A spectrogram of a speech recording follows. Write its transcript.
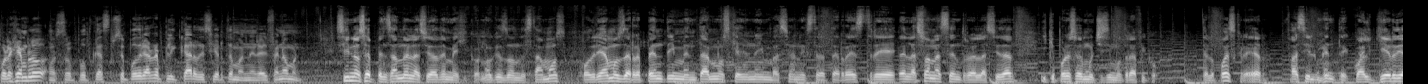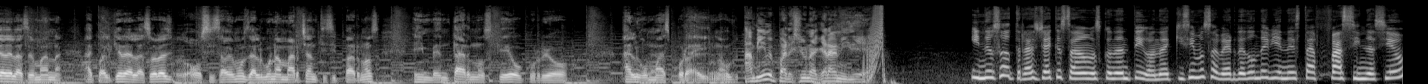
Por ejemplo, nuestro podcast se podría replicar de cierta manera el fenómeno. Sí, no sé, pensando en la Ciudad de México, ¿no? Que es donde estamos, podríamos de repente inventarnos que hay una invasión extraterrestre en la zona centro de la ciudad y que por eso hay muchísimo tráfico. Te lo puedes creer fácilmente, cualquier día de la semana, a cualquiera de las horas, o si sabemos de alguna marcha, anticiparnos e inventarnos qué ocurrió algo más por ahí, ¿no? A mí me pareció una gran idea. Y nosotras, ya que estábamos con Antígona, quisimos saber de dónde viene esta fascinación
